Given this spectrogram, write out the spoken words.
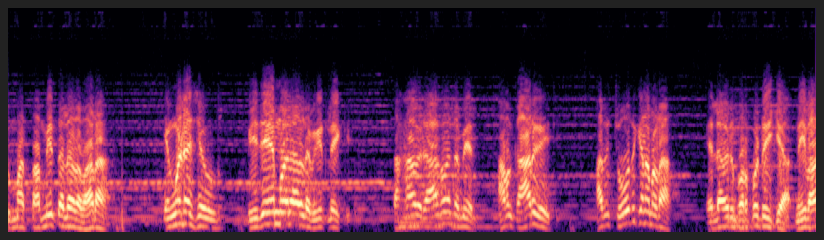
ചുമ്മാ തമ്മി തല്ലാതെ വാടാ. എങ്ങോട്ടാ ചെവു വിജയമോലാളുടെ വീട്ടിലേക്ക്. സഹാവ് രാഘവന്റെ മേൽ. അവൻ കാറ് കയറ്റി. അത് ചോദിക്കണമടാ. എല്ലാവരും പുറപ്പെട്ടിരിക്കുക നീ വാ.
